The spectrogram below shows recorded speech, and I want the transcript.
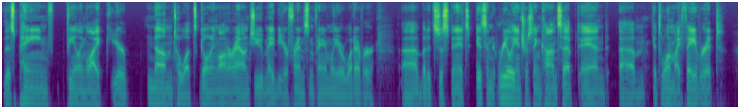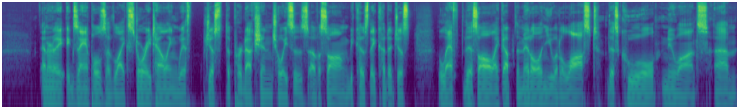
this pain, feeling like you're numb to what's going on around you, maybe your friends and family or whatever. Uh, but it's just and it's it's a really interesting concept, and um, it's one of my favorite and are examples of like storytelling with just the production choices of a song because they could have just left this all like up the middle and you would have lost this cool nuance. Um,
